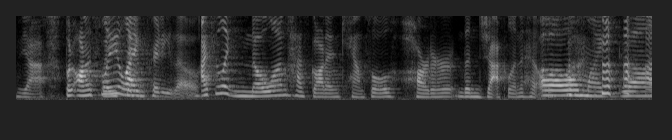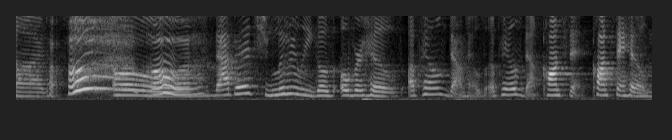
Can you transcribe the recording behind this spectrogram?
Yeah but honestly like pretty though. I feel like no one has gotten canceled harder than Jaclyn Hill. Oh my god. Oh, that bitch literally goes over hills, up hills, down hills, up hills, down. Constant, constant hills.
